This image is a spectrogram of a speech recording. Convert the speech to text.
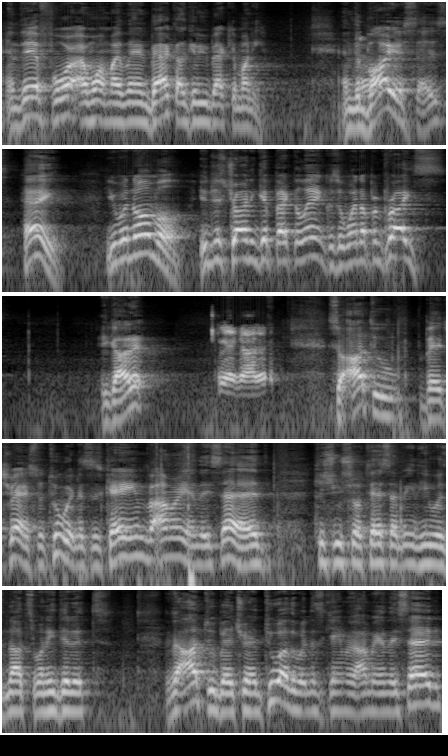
and therefore I want my land back. I'll give you back your money." And the buyer says, "Hey, you were normal. You're just trying to get back the land because it went up in price." You got it? Yeah, I got it. So Atu Betre, so two witnesses came, V'amri, and they said, Kishu Shotes, I mean, he was nuts when he did it. V'atu Betre, and two other witnesses came, V'amri, and they said,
